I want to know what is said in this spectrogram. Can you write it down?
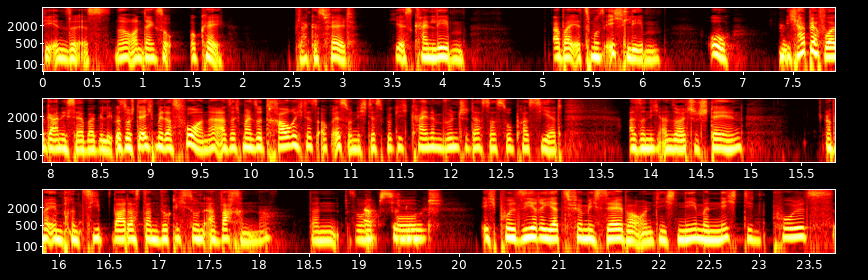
die Insel ist. Ne? Und denkst so, okay, blankes Feld, hier ist kein Leben. Aber jetzt muss ich leben. Oh, ich habe ja vorher gar nicht selber gelebt. Also stelle ich mir das vor. Ne? Also ich meine, so traurig das auch ist und ich das wirklich keinem wünsche, dass das so passiert. Also nicht an solchen Stellen. Aber im Prinzip war das dann wirklich so ein Erwachen. Ne? Dann so, Absolut. Oh, ich pulsiere jetzt für mich selber und ich nehme nicht den Puls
